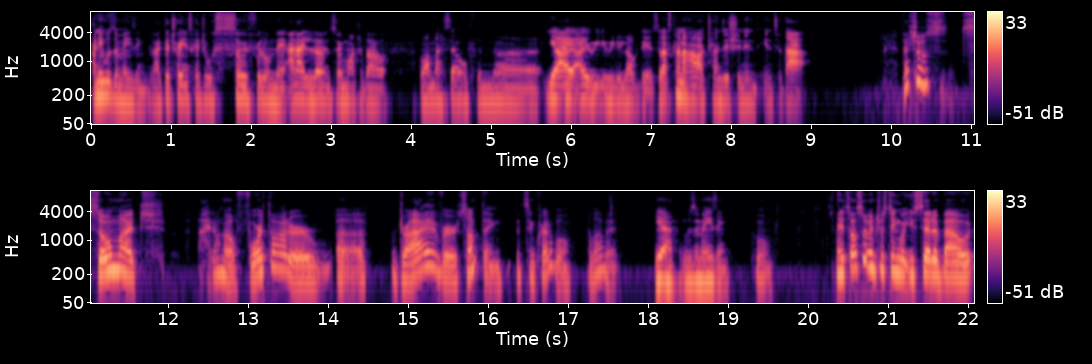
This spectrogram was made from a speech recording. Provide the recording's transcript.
and it was amazing. Like the training schedule was so full on there, and I learned so much about about myself. And uh, yeah, I, I really really loved it. So that's kind of how I transitioned in, into that. That shows so much. I don't know forethought or uh, drive or something. It's incredible. I love it. Yeah, it was amazing. Cool. And it's also interesting what you said about,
